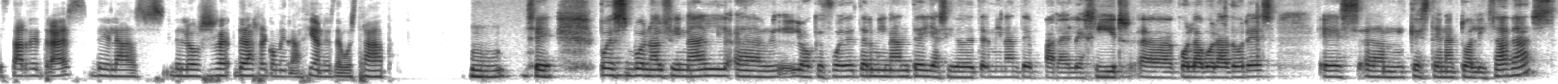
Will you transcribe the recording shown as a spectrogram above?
estar detrás de las, de, los, de las recomendaciones de vuestra app. Sí, pues bueno, al final em, lo que fue determinante y ha sido determinante para elegir eh, colaboradores es em, que estén actualizadas,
